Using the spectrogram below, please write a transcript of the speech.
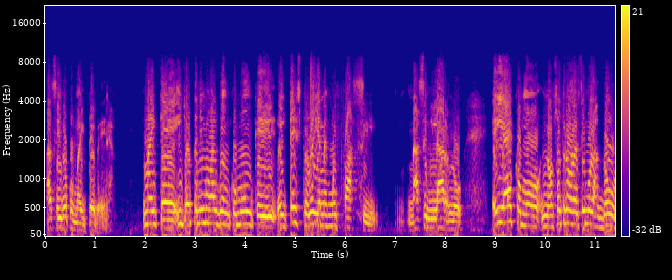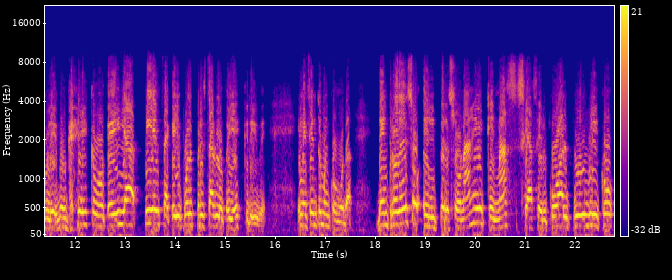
ha sido con Maite Vera. Maite y yo tenemos algo en común que el texto de ella me es muy fácil asimilarlo. Ella es como, nosotros nos decimos las dobles, porque es como que ella piensa que yo puedo expresar lo que ella escribe. Y me siento muy cómoda. Dentro de eso, el personaje que más se acercó al público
